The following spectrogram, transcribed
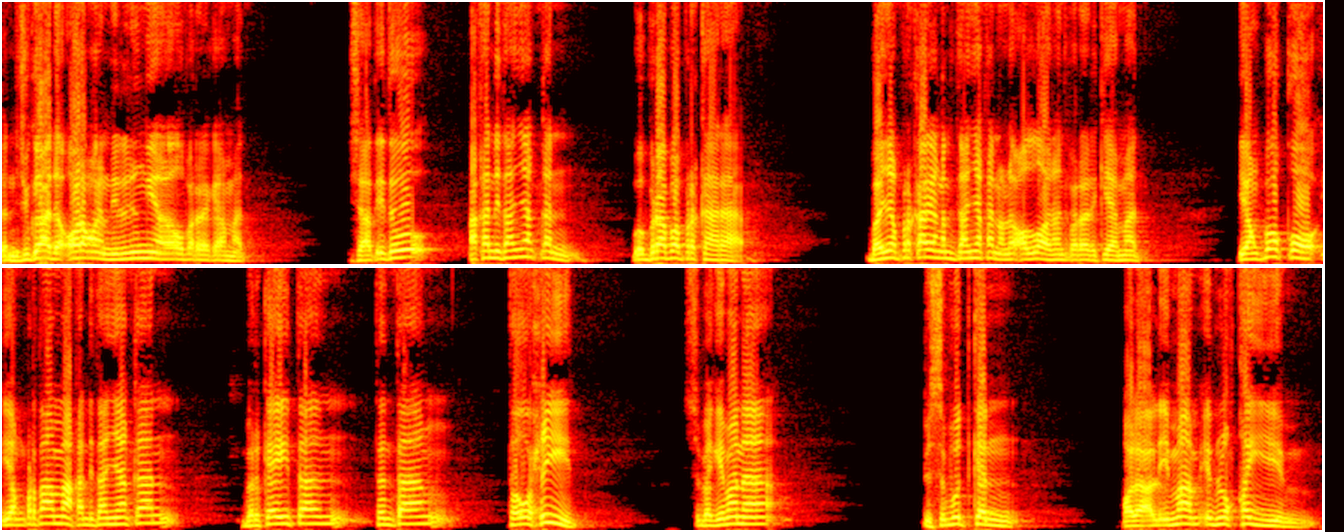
Dan juga ada orang yang dilindungi oleh Allah pada kiamat. Di saat itu akan ditanyakan beberapa perkara. Banyak perkara yang akan ditanyakan oleh Allah nanti pada hari kiamat. Yang pokok, yang pertama akan ditanyakan berkaitan tentang tauhid. Sebagaimana disebutkan oleh Al-Imam Ibnu Qayyim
